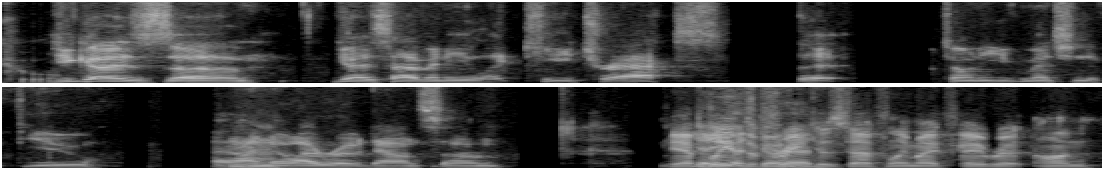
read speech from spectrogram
Cool. Do you guys uh, you guys have any like key tracks that Tony? You've mentioned a few, and I Mhm. know I wrote down some. Yeah, Yeah, you Bleed the Freak ahead. is definitely my favorite on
